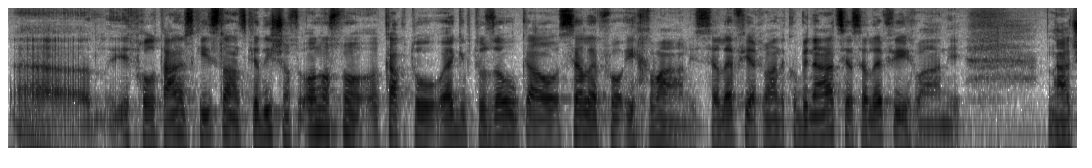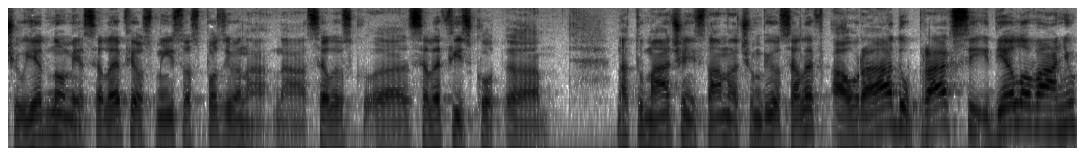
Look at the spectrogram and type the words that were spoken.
uh, polutanerski e, e, islamske ličnosti, odnosno kako to u Egiptu zovu kao selefo i hvani, selefija i hvani, kombinacija selefija i hvani. Znači u jednom je selefija u smislu spoziva na, na selefsko, uh, selefijsko uh, na tumačenje islama, znači on bio selef, a u radu, praksi i djelovanju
